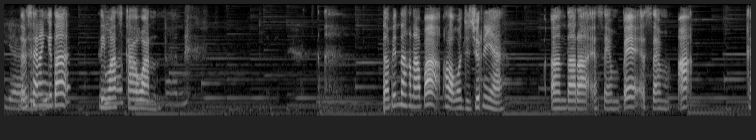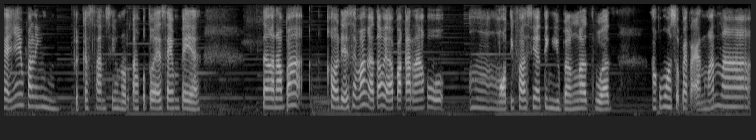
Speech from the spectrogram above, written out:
Iya. Tapi sekarang kita lima lima sekawan. Tapi entah kenapa kalau mau jujur nih ya, antara SMP, SMA, kayaknya yang paling berkesan sih menurut aku tuh SMP ya. Entah kenapa kalau di SMA nggak tahu ya apa karena aku hmm, motivasinya tinggi banget buat aku masuk PTN mana,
